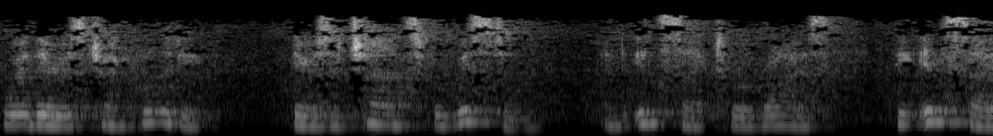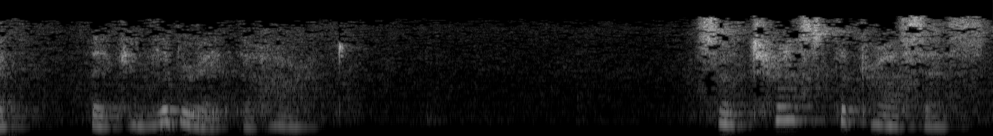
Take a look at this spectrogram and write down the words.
Where there is tranquility, there is a chance for wisdom and insight to arise. The insight that can liberate the heart. So trust the process.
